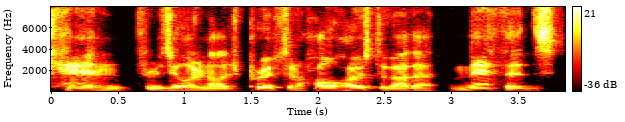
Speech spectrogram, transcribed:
can, through zero knowledge proofs and a whole host of other methods,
